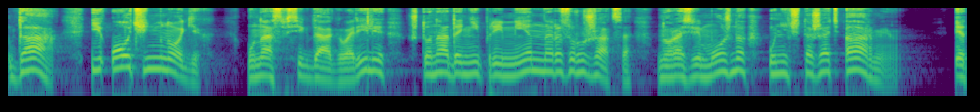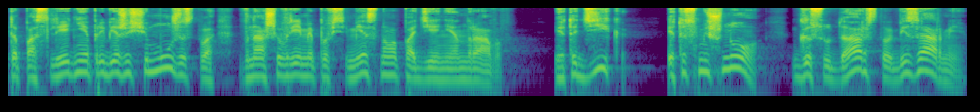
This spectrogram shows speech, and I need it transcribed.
«Да, и очень многих». У нас всегда говорили, что надо непременно разоружаться, но разве можно уничтожать армию? Это последнее прибежище мужества в наше время повсеместного падения нравов. Это дико, это смешно. Государство без армии.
